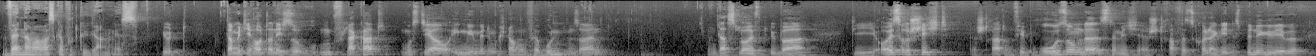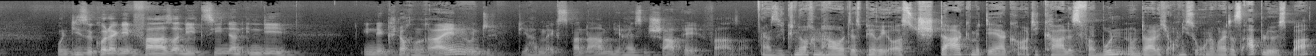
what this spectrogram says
wenn da mal was kaputt gegangen ist. Gut, damit die Haut dann nicht so rumflackert, muss die ja auch irgendwie mit dem Knochen verbunden sein. Und das läuft über die äußere Schicht, das Stratum fibrosum, da ist nämlich äh, straffes kollagenes Bindegewebe. Und diese Kollagenfasern, die ziehen dann in, die, in den Knochen rein und die haben extra Namen, die heißen Sharpe-Fasern. Also die Knochenhaut des Periost stark mit der Corticalis verbunden und dadurch auch nicht so ohne weiteres ablösbar,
